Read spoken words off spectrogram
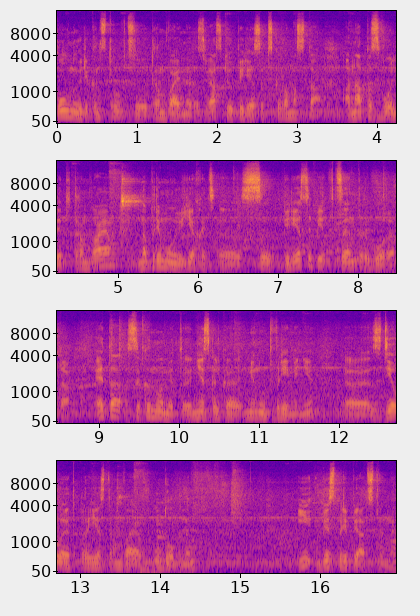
полную реконструкцию трамвайной развязки у Пересыпского моста. Она позволит трамваям напрямую ехать э, с Пересыпи в центр города. Это сэкономит э, несколько минут времени, э, сделает проезд трамваев удобным и безпрепятственним.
